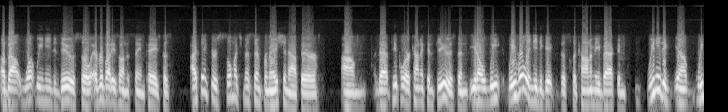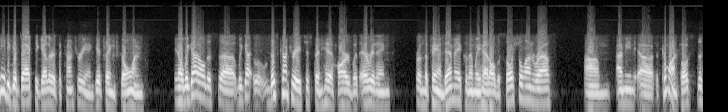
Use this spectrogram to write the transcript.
about what we need to do, so everybody's on the same page. Because I think there's so much misinformation out there um, that people are kind of confused. And you know, we we really need to get this economy back, and we need to you know we need to get back together as a country and get things going. You know, we got all this. Uh, we got this country has just been hit hard with everything from the pandemic, and then we had all the social unrest. Um, I mean, uh, come on, folks. This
